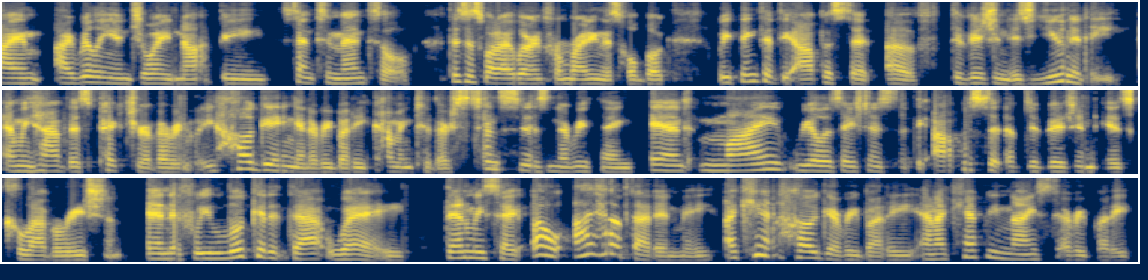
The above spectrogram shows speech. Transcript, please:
i'm i really enjoy not being sentimental. This is what i learned from writing this whole book. We think that the opposite of division is unity and we have this picture of everybody hugging and everybody coming to their senses and everything and my realization is that the opposite of division is collaboration. And if we look at it that way then we say, oh, I have that in me. I can't hug everybody and I can't be nice to everybody,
